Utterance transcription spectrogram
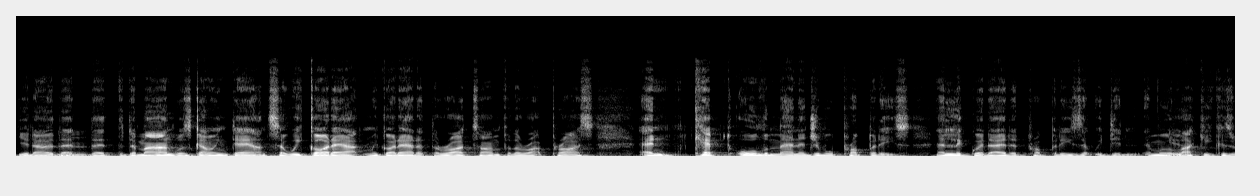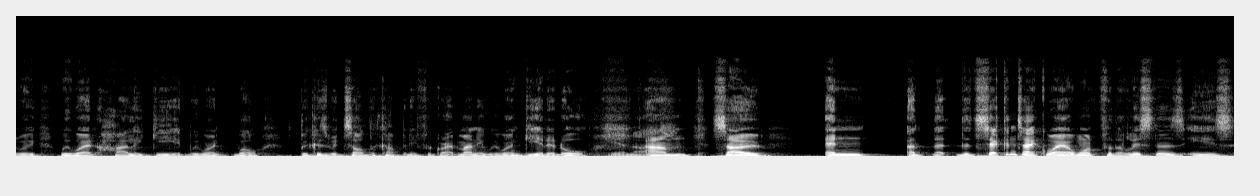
You know that, that the demand was going down, so we got out and we got out at the right time for the right price, and kept all the manageable properties and liquidated properties that we didn't. And we were Yeah. lucky because we we weren't highly geared. We weren't well because we'd sold the company for great money. We weren't geared at all. Yeah, nice. Um, so, and uh, the, the second takeaway I want for the listeners is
